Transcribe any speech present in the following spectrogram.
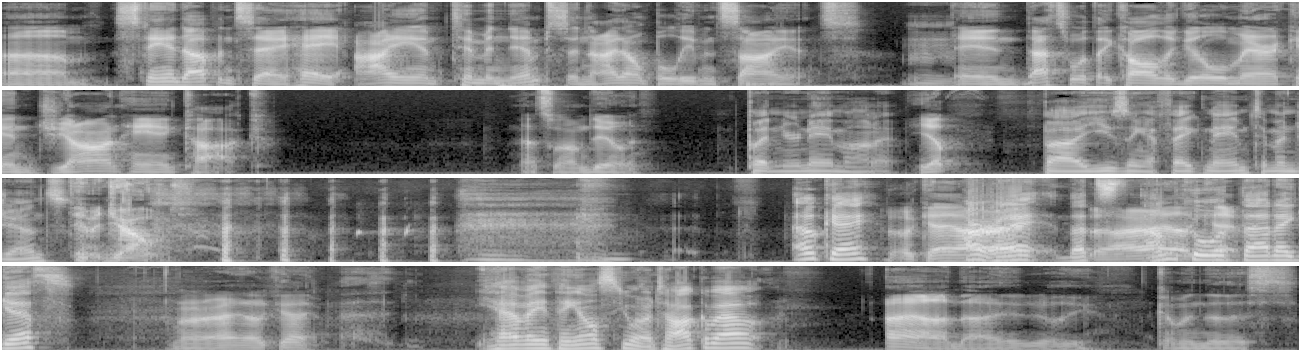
um, stand up and say, "Hey, I am Tim and Nimps, and I don't believe in science." And that's what they call the good old American John Hancock. That's what I'm doing. Putting your name on it Yep, by using a fake name, Tim and Jones. Tim and Jones. Okay. Okay, All right. That's All right, I'm cool okay. with that, I guess. All right, okay. You have anything else you want to talk about? I don't know. I didn't really come into this.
